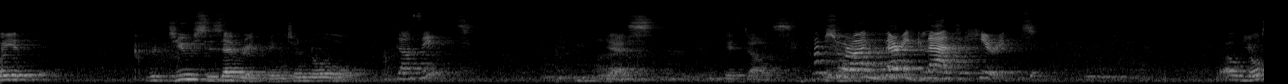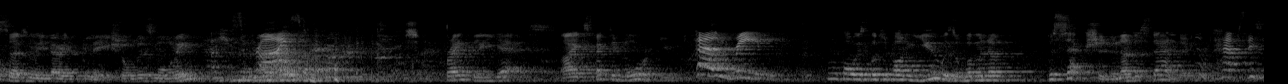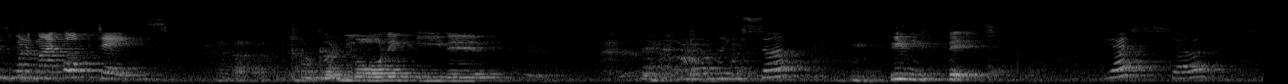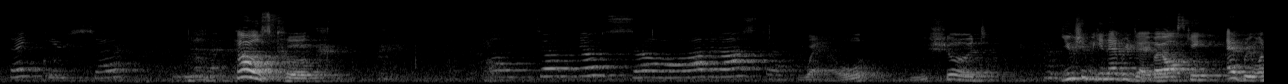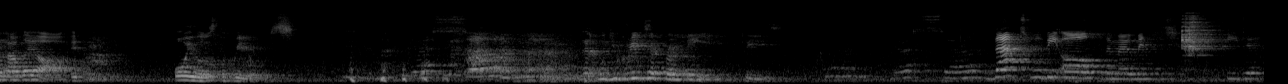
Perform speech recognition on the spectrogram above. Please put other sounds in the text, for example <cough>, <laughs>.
way it reduces everything to normal. Does it? Yes, it does. I'm sure I'm very glad to hear it. Well, you're certainly very glacial this morning. Are you surprised? Frankly, yes. I expected more of you. Well, really. I've always looked upon you as a woman of perception and understanding. Well, perhaps this is one of my off days. Oh, good morning, Edith. Good morning, sir. Feeling fit? Yes, sir. Thank you, sir. How's cook? Oh, don't know, sir. I haven't asked her. Well, you should. You should begin every day by asking everyone how they are. It oils the wheels. Yes, sir. Will you greet her from me, please? Yes, sir. That will be all for the moment, Edith.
